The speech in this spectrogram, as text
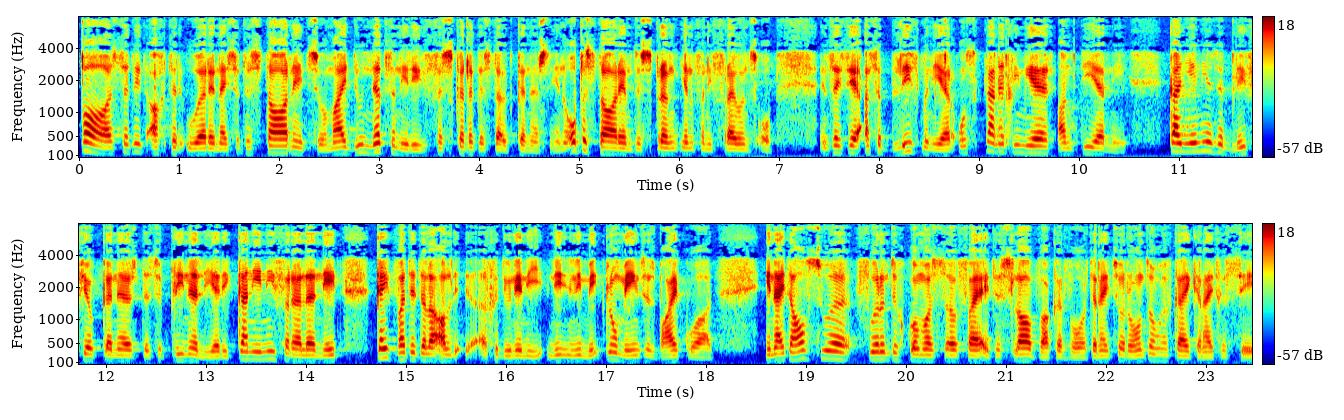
pa sit net agteroor en hy sit te staar net so, maar hy doen niks aan hierdie verskillike stout kinders nie. En op 'n stadium toe spring een van die vrouens op en sy sê asseblief meneer, ons kan dit nie meer hanteer nie kan jy nie asseblief jou kinders dissipline leer nie? Kan jy nie vir hulle net kyk wat het hulle al uh, gedoen en die die, die, die klomp mense is baie kwaad. En hy het half so vorentoe gekom asof hy uit 'n slaap wakker word en hy het so rondom gekyk en hy het gesê:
